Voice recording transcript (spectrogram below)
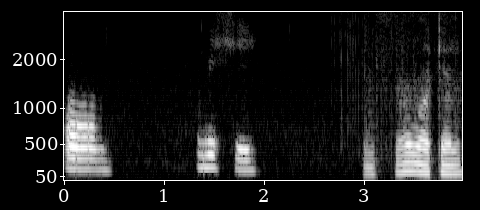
Um, Let me see. I'm still looking.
